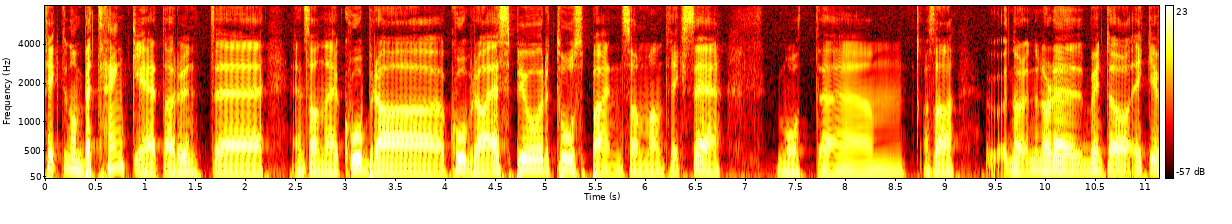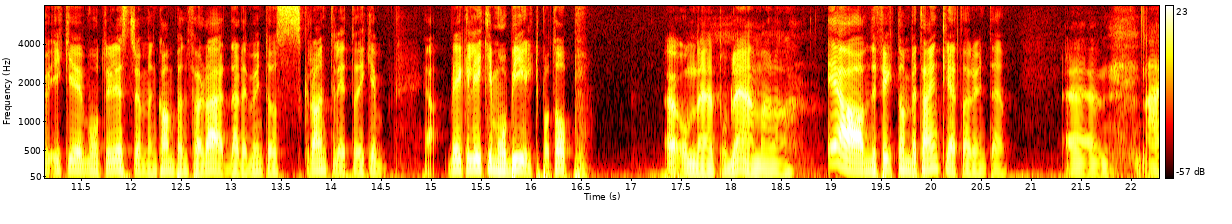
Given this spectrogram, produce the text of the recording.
Fikk du noen betenkeligheter rundt eh, en sånn Kobra, Cobra, Cobra Espejord tospann som man fikk se mot Altså, når, når det begynte å Ikke, ikke mot Lillestrøm, men kampen før der, der det begynte å skrante litt og ikke ja, ble ikke like mobilt på topp. Eh, Om det er et problem, eller? Ja, om du fikk noen betenkeligheter rundt det? Uh, nei,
